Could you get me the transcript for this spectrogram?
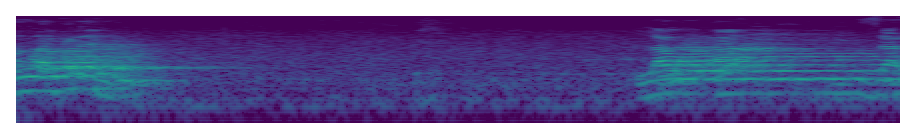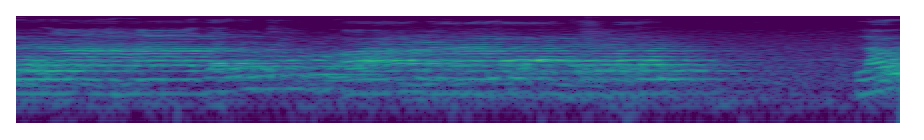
আল্লাহ বলেন, লাউ আনজালনা হাদাল কুরআন আলা জাবাল। লাউ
